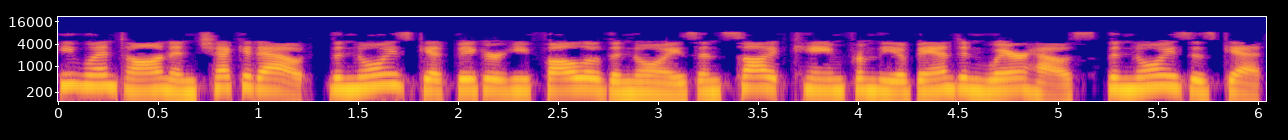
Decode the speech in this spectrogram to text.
he went on and check it out. The noise get bigger he follow the noise and saw it came from the abandoned warehouse. The noise is get.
